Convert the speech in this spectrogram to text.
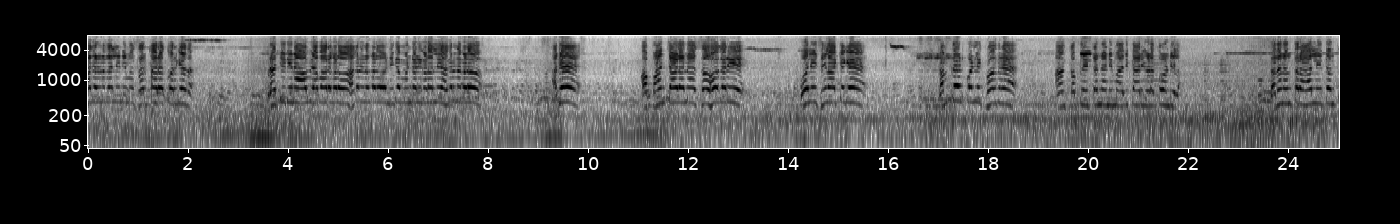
ಹಗರಣದಲ್ಲಿ ನಿಮ್ಮ ಸರ್ಕಾರ ತೊರಗ್ಯದ ಪ್ರತಿದಿನ ಅವ್ಯವಹಾರಗಳು, ಹಗರಣಗಳು, ನಿಗಮ ಮಂಡಳಿಗಳಲ್ಲಿ ಹಗರಣಗಳು. ಅದೇ ಆ ಪಾಂಚಾಳನ ಸಹೋದರಿ ಪೊಲೀಸ್ ಇಲಾಖೆಗೆ ಕಂಪ್ಲೇಂಟ್ ಕೊಡ್ಲಿಕ್ಕೆ ಹೋದ್ರೆ ಆ ಕಂಪ್ಲೇಂಟ್ ಅನ್ನ ನಿಮ್ಮ ಅಧಿಕಾರಿಗಳು ತಗೊಂಡಿಲ್ಲ. ತದನಂತರ ಅಲ್ಲಿದ್ದಂಥ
